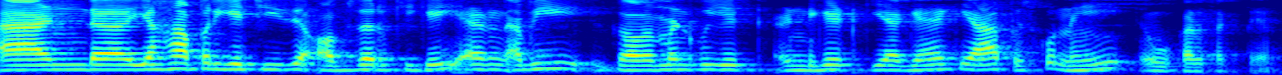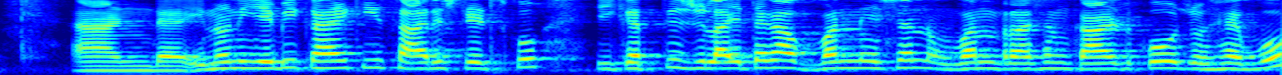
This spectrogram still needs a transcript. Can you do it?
and यहाँ पर ये चीज़ें ऑब्ज़र्व की गई एंड अभी गवर्नमेंट को ये इंडिकेट किया गया है कि आप इसको नहीं वो कर सकते एंड uh, इन्होंने ये भी कहा है कि सारे स्टेट्स को इकतीस जुलाई तक आप one nation one ration card को जो है वो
